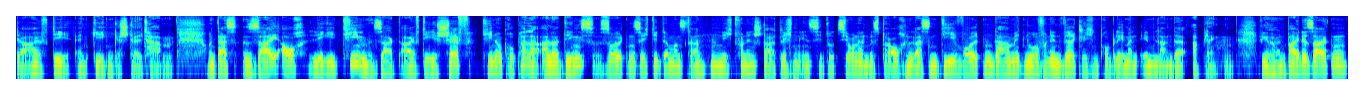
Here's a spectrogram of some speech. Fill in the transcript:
der AfD entgegengestellt haben. Und das sei auch legitim, sagt AfD-Chef Tino Kruppalla. Allerdings sollten sich die Demonstranten nicht von den staatlichen Institutionen missbrauchen lassen. Die wollten damit nur von den wirklichen Problemen im Lande ablenken. Wir hören beide Seiten,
